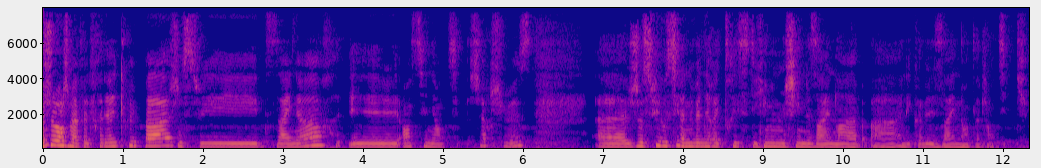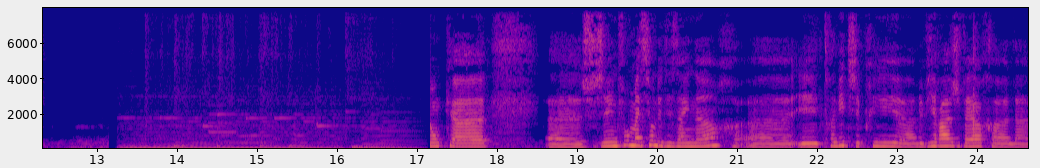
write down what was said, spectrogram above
Bonjour, je m'appelle Frédéric Rupa, je suis designer et enseignante chercheuse. Euh, je suis aussi la nouvelle directrice du Human Machine Design Lab à l'école de design Nantes-Atlantique. Donc, euh, euh, j'ai une formation de designer et très vite j'ai pris le virage vers la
